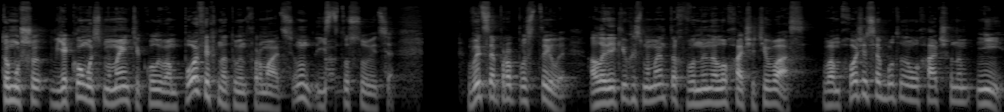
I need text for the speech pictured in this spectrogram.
Тому що в якомусь моменті, коли вам пофіг на ту інформацію, ну і стосується, ви це пропустили, але в якихось моментах вони налохачать і вас. Вам хочеться бути налохаченим? Ні.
